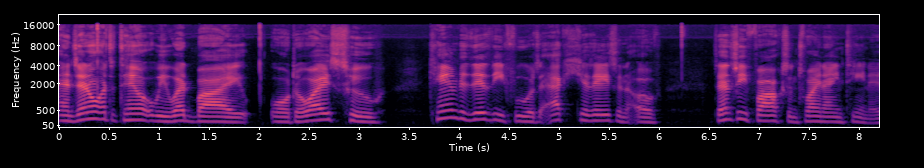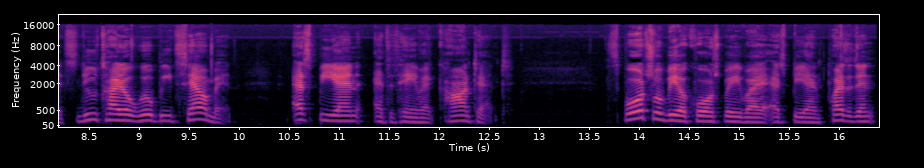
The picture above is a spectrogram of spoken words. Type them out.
And General Entertainment will be led by Walter Weiss, who came to Disney through his accusation of Century Fox in 2019. Its new title will be Chairman, SBN Entertainment Content. Sports will be, of course, made by SBN President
